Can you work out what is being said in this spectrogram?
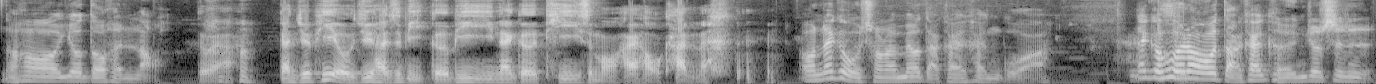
然后又都很老。对啊，感觉 PLG 还是比隔壁那个 T 什么还好看呢、哦，那个我从来没有打开看过啊，那个会让我打开，可能就是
